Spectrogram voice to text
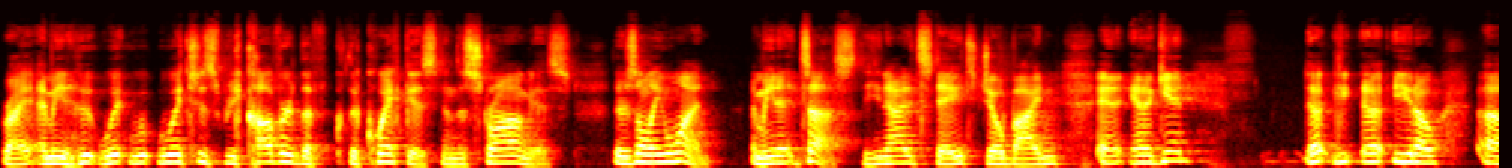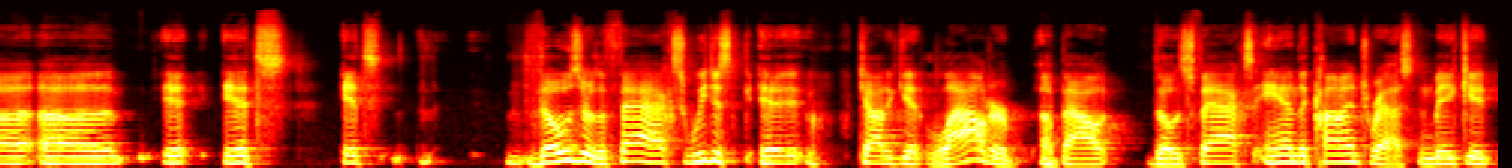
right? I mean, who, which has recovered the, the quickest and the strongest? There's only one. I mean, it's us, the United States, Joe Biden. And, and again, you know, uh, uh, it, it's it's those are the facts. We just got to get louder about those facts and the contrast and make it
